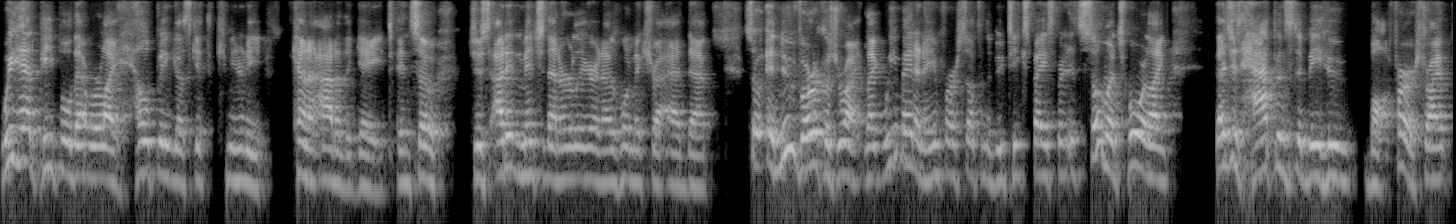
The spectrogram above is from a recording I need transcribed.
We had people that were like helping us get the community kind of out of the gate. And so just I didn't mention that earlier, and I just want to make sure I add that. So in new verticals, you're right. Like we made a name for ourselves in the boutique space, but it's so much more. Like that just happens to be who bought first, right?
